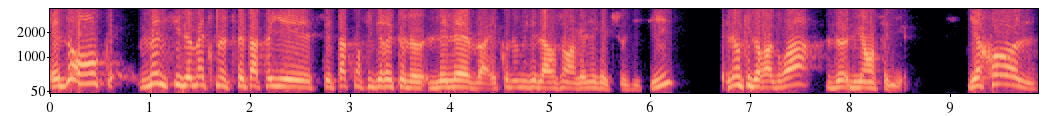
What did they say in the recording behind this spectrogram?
Et donc, même si le maître ne se fait pas payer, c'est pas considéré que l'élève a économisé de l'argent, a gagné quelque chose ici. Et donc, il aura droit de lui enseigner. Yechol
